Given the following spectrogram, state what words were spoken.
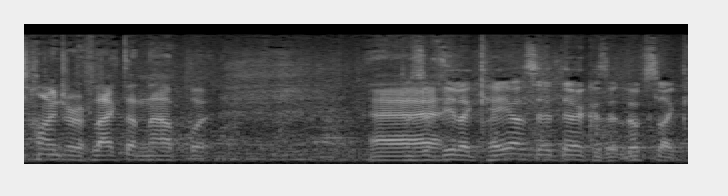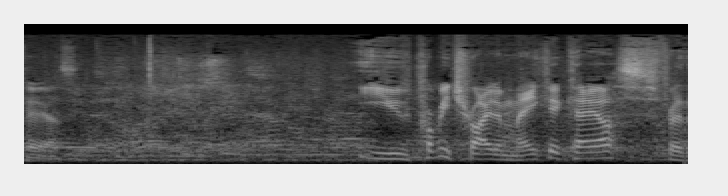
time to reflect on that? But does it feel like chaos out there? Because it looks like chaos. You probably try to make it chaos for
